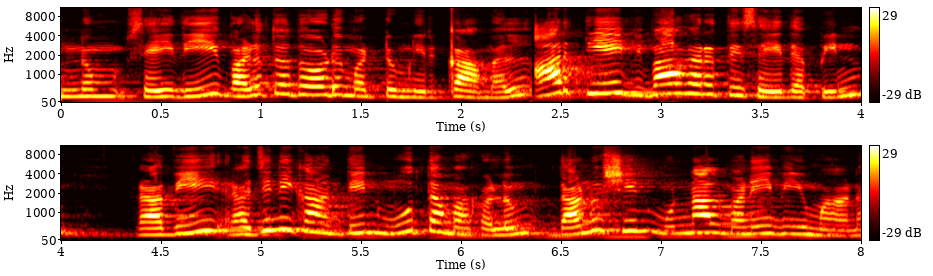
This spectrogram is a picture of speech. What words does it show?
என்னும் செய்தி வலுத்ததோடு மட்டும் நிற்காமல் ஆர்த்தியை விவாகரத்து செய்த பின் ரவி ரஜினிகாந்தின் மூத்த மகளும் தனுஷின் முன்னாள் மனைவியுமான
